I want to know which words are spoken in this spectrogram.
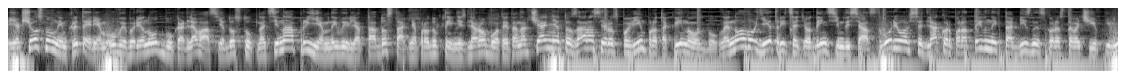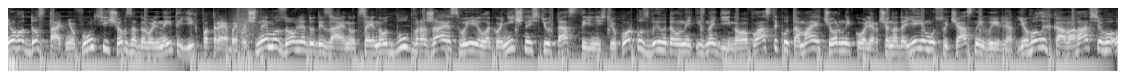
Якщо основним критерієм у виборі ноутбука для вас є доступна ціна, приємний вигляд та достатня продуктивність для роботи та навчання, то зараз я розповім про такий ноутбук. Lenovo E3170 створювався для корпоративних та бізнес-користувачів, і в нього достатньо функцій, щоб задовольнити їх потреби. Почнемо з огляду дизайну. Цей ноутбук вражає своєю лаконічністю та стильністю. Корпус виготовлений із надійного пластику та має чорний колір, що надає йому сучасний вигляд. Його легка вага всього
